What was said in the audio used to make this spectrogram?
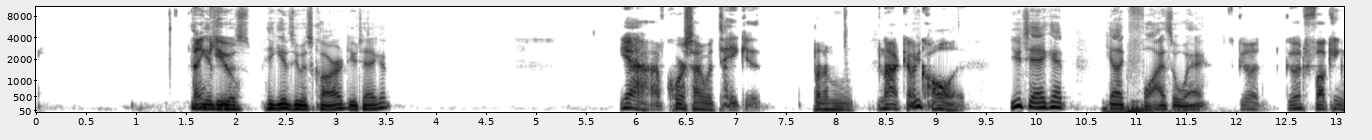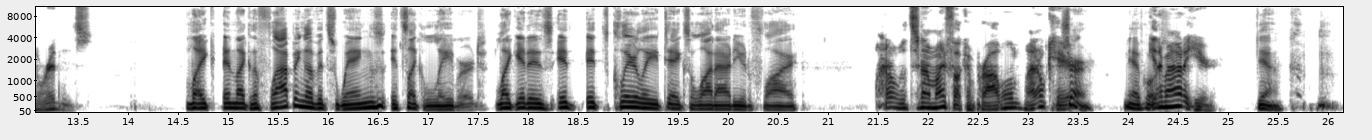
He Thank gives you. his- he gives you his card. Do you take it? Yeah, of course I would take it, but I'm not gonna You- call it. You take it. He like flies away. Good, good fucking riddance. like and like the flapping of its wings it's like labored like it is it it clearly takes a lot out of you to fly I don't. It's not my fucking problem. I don't care. sure yeah of course Get him out of here. yeah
